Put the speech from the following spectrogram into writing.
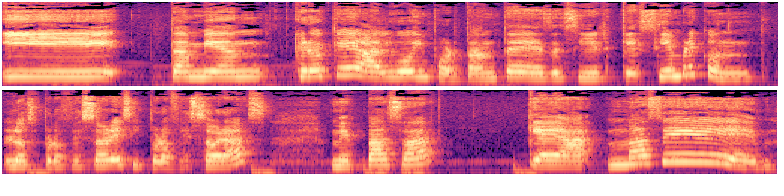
Y también creo que algo importante es decir que siempre con los profesores y profesoras me pasa que más de...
